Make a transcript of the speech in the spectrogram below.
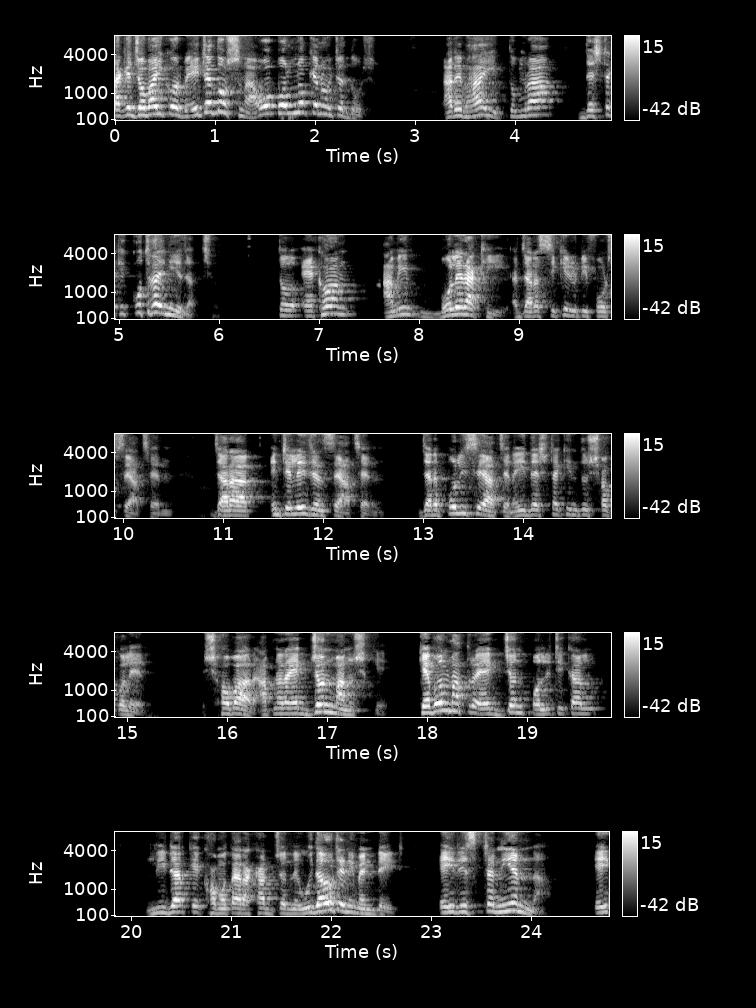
তাকে জবাই করবে, এটা দোষ না, ও বলল কেন এটা দোষ? আরে ভাই, তোমরা দেশটাকে কোথায় নিয়ে যাচ্ছ? তো এখন আমি বলে রাখি, যারা সিকিউরিটি ফোর্সে আছেন যারা ইন্টেলিজেন্সে আছেন, যারা পুলিশে আছেন, এই দেশটা কিন্তু সকলের, সবার, আপনারা একজন মানুষকে, কেবলমাত্র একজন পলিটিক্যাল লিডারকে ক্ষমতায় রাখার জন্য উইদাউট এনি ম্যান্ডেট এই রিস্কটা নিয়েন না, এই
